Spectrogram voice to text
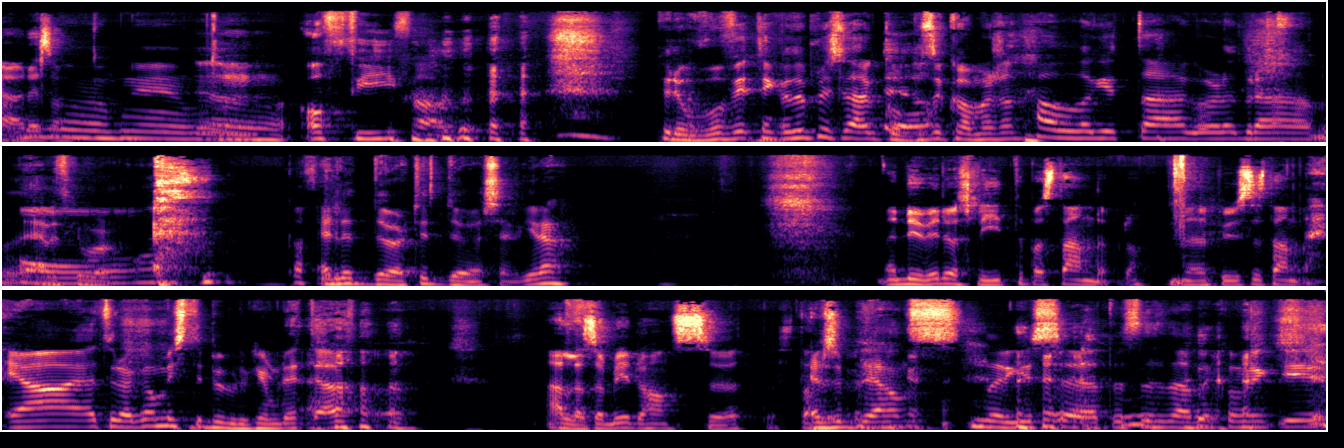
ja, det er sant. Å, fy faen. Provofit. Tenk om du plutselig har en kompis som kommer sånn 'Halla, gutta, går det bra?' Jeg vet ikke hvordan. Eller dør-til-dør-selgere. Men du vil jo slite på standup, da, med pusestandup. Ja, jeg tror jeg kan miste publikum litt, ja. Eller så blir du hans søteste. Eller så blir han Norges søteste standup-komiker.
